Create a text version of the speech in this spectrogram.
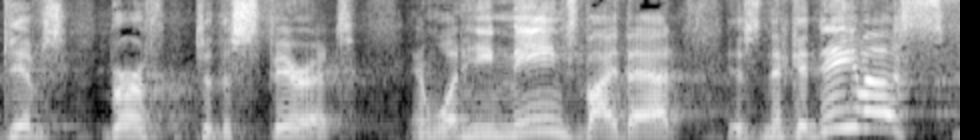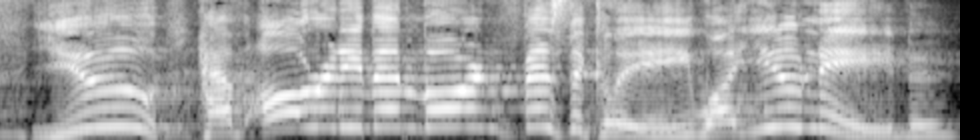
gives birth to the Spirit. And what he means by that is Nicodemus, you have already been born physically. What you need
